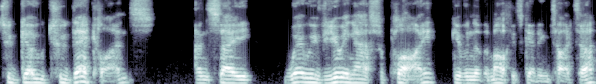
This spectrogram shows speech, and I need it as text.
to go to their clients and say, We're reviewing our supply, given that the market's getting tighter.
